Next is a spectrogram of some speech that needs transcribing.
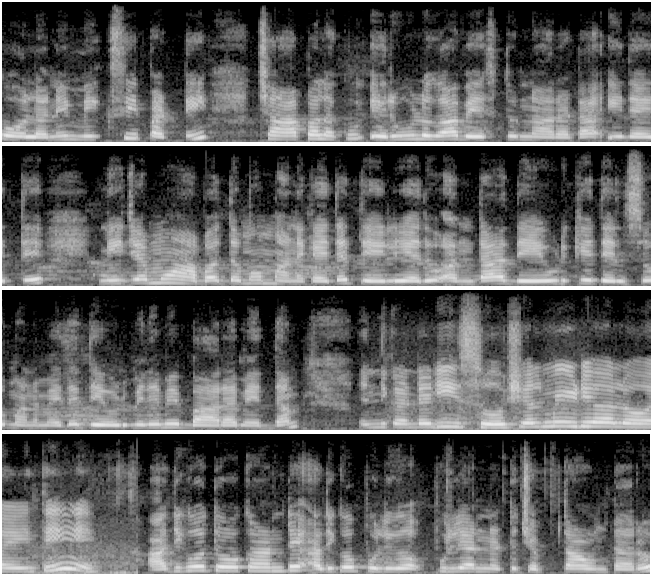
కోళ్ళని మిక్సీ పట్టి చేపలకు ఎరువులుగా వేస్తున్నారట. ఇదైతే నిజమో అబద్ధమో మనకైతే తెలియదు. అంతా దేవుడికే తెలుసు. మనమైతే దేవుడి మీదమే భారం వేద్దాం. ఎందుకంటే ఈ సోషల్ మీడియాలో అయితే అదిగో తోక అంటే అదిగో పులిగో పులి అన్నట్టు చెప్తూ ఉంటారు.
